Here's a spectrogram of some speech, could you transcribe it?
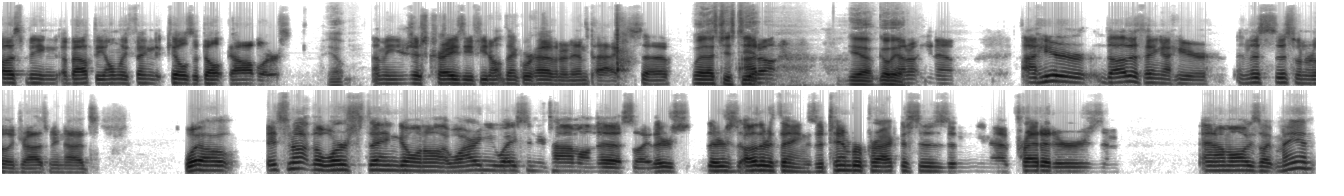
us being about the only thing that kills adult gobblers. Yep. I mean, you're just crazy if you don't think we're having an impact. So Well, that's just I don't, Yeah, go ahead. I don't, you know, I hear the other thing I hear, and this this one really drives me nuts. Well, it's not the worst thing going on. Why are you wasting your time on this? Like, there's there's other things, the timber practices, and you know, predators, and and I'm always like, man,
